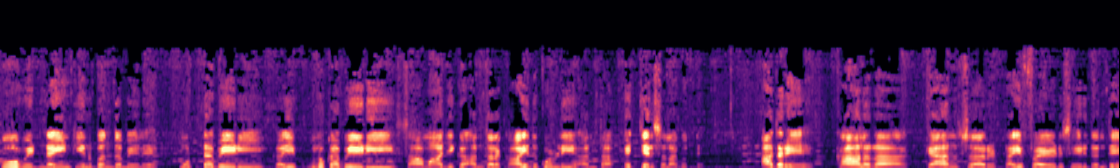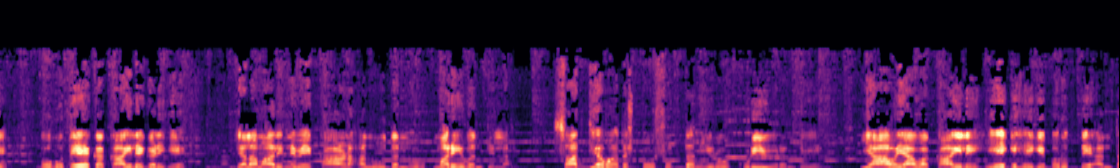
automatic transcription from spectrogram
ಕೋವಿಡ್ ನೈನ್ಟೀನ್ ಬಂದ ಮೇಲೆ ಮುಟ್ಟಬೇಡಿ, ಕೈ ಕುಲುಕಬೇಡಿ, ಸಾಮಾಜಿಕ ಅಂತರ ಕಾಯ್ದುಕೊಳ್ಳಿ ಅಂತ ಎಚ್ಚರಿಸಲಾಗುತ್ತೆ. ಆದರೆ ಕಾಲರ, ಕ್ಯಾನ್ಸರ್, ಟೈಫಾಯ್ಡ್ ಸೇರಿದಂತೆ ಬಹುತೇಕ ಕಾಯಿಲೆಗಳಿಗೆ ಜಲಮಾಲಿನ್ಯವೇ ಕಾರಣ ಅನ್ನುವುದನ್ನು ಮರೆಯುವಂತಿಲ್ಲ. ಸಾಧ್ಯವಾದಷ್ಟು ಶುದ್ಧ ನೀರು ಕುಡಿಯುವಿರಂತೆ. ಯಾವ ಯಾವ ಕಾಯಿಲೆ ಹೇಗೆ ಹೇಗೆ ಬರುತ್ತೆ ಅಂತ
